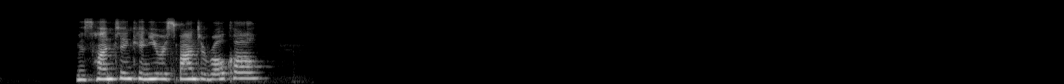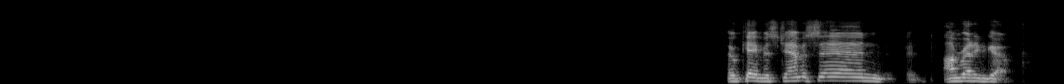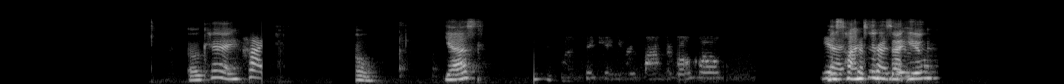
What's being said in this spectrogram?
Ms. Hunting, can you respond to roll call? Okay, Ms. Jamison, I'm ready to go. Okay. Hi. Oh, yes? Can you respond to roll call? Ms. Hunton, is that you?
